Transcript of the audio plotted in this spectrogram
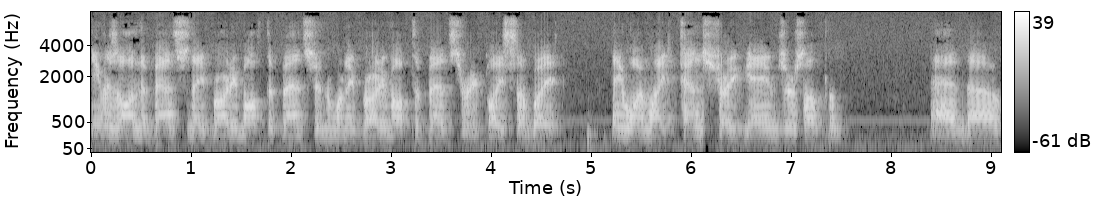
he was on the bench, and they brought him off the bench. And when they brought him off the bench to replace somebody, they won like ten straight games or something. And uh,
